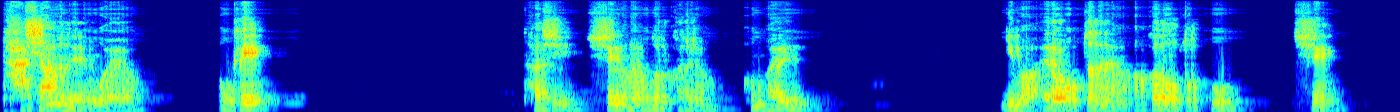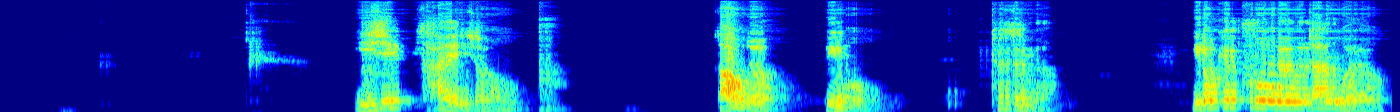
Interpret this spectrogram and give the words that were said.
다시 하면 되는 거예요. 오케이? 다시 시행을 해보도록 하죠. 컴파일. 이봐, 에러가 없잖아요. 아까도 없었고, 실행. 24일이죠. 나오죠? 빙고. 됐습니다. 이렇게 프로그램을 짜는 거예요.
